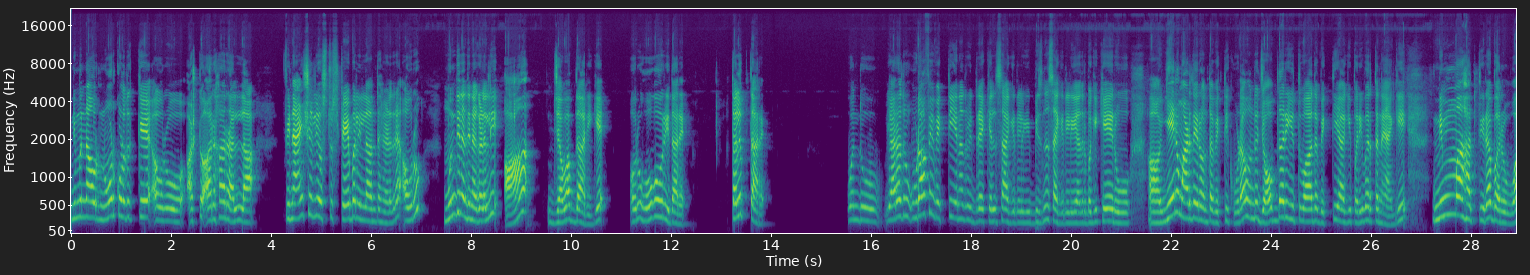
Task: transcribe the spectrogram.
ನಿಮ್ಮನ್ನು ಅವ್ರು ನೋಡ್ಕೊಳ್ಳೋದಕ್ಕೆ ಅವರು ಅಷ್ಟು ಅರ್ಹರಲ್ಲ, ಫಿನಾನ್ಷಿಯಲಿ ಅಷ್ಟು ಸ್ಟೇಬಲ್ ಇಲ್ಲ ಅಂತ ಹೇಳಿದ್ರೆ ಅವರು ಮುಂದಿನ ದಿನಗಳಲ್ಲಿ ಆ ಜವಾಬ್ದಾರಿಗೆ ಅವರು ಹೋಗೋರಿದ್ದಾರೆ. ತಲುಪ್ತಾರೆ. ಒಂದು ಯಾರಾದರೂ ಉಡಾಫೆ ವ್ಯಕ್ತಿ ಏನಾದರೂ ಇದ್ದರೆ ಕೆಲಸ ಆಗಿರಲಿ ಬಿಸ್ನೆಸ್ ಆಗಿರಲಿ, ಅದ್ರ ಬಗ್ಗೆ ಕೇರು ಏನು ಮಾಡದೇ ಇರೋವಂಥ ವ್ಯಕ್ತಿ ಕೂಡ ಒಂದು ಜವಾಬ್ದಾರಿಯುತವಾದ ವ್ಯಕ್ತಿಯಾಗಿ, ಪರಿವರ್ತನೆಯಾಗಿ ನಿಮ್ಮ ಹತ್ತಿರ ಬರುವ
